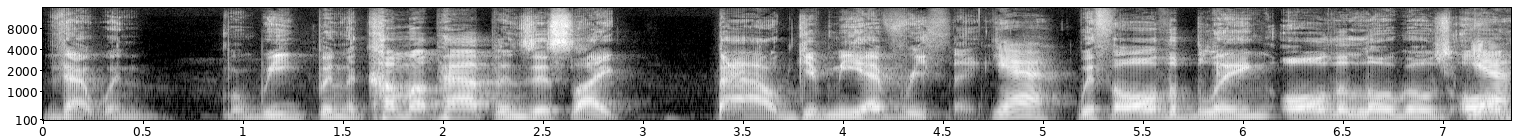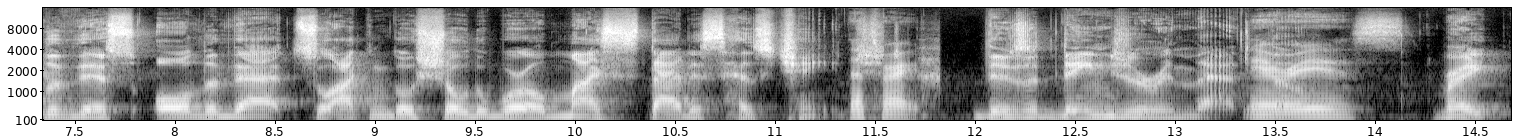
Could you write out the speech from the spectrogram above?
that when when we when the come up happens it's like bow give me everything yeah with all the bling all the logos all yeah. the this all the that so i can go show the world my status has changed that's right there's a danger in that There though, is. right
